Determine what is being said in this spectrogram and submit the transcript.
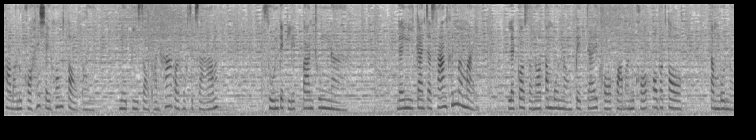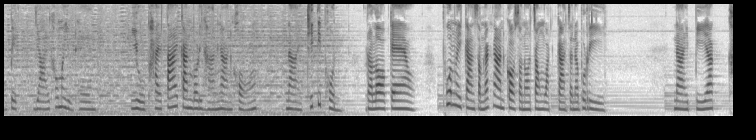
ความอนุเคราะห์ให้ใช้ห้องต่อไปในปี 2563 ศูนย์เด็กเล็กบ้านทุ่งนา ได้มีการจัดสร้างขึ้นมาใหม่ และกศนตำบลหนองเป็ดได้ขอความอนุเคราะห์อบตตำบลหนองเป็ดย้ายเข้ามาอยู่แทน อยู่ภายใต้การบริหารงานของนายทิติพล ระลอแก้ว ผู้อำนวยการสำนักงานกศนจังหวัดกาญจนบุรี นายเปียก ค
